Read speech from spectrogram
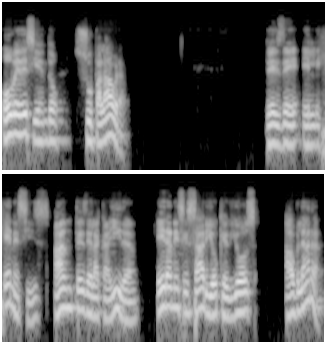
obedeciendo su palabra desde el Génesis, antes de la caída, era necesario que Dios hablara.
